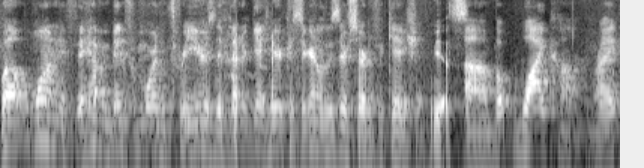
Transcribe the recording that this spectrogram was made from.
Well, one, if they haven't been for more than three years, they better get here because they're going to lose their certification. Yes. Um, but why come, right?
